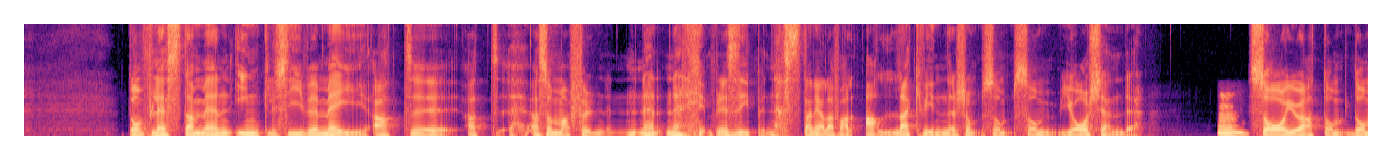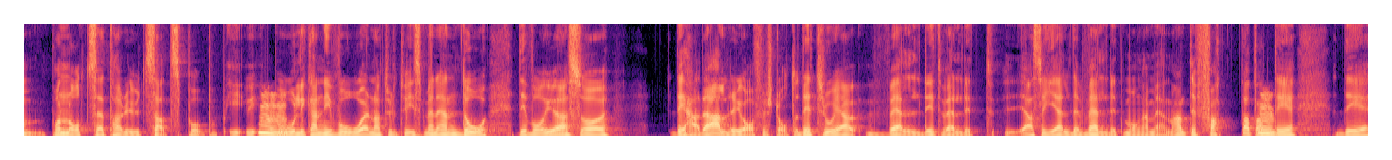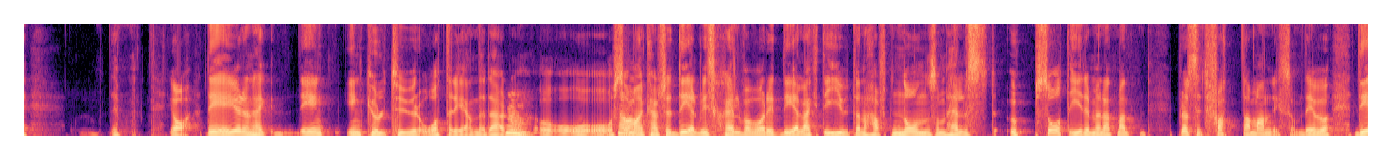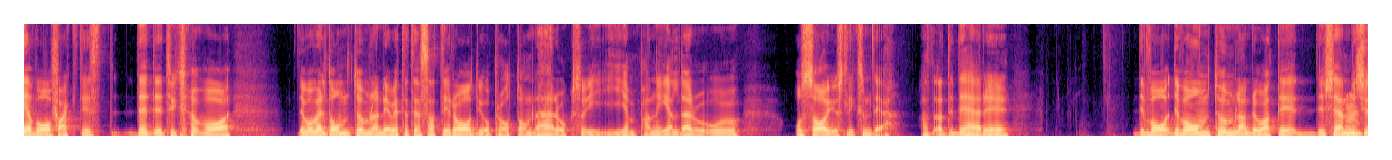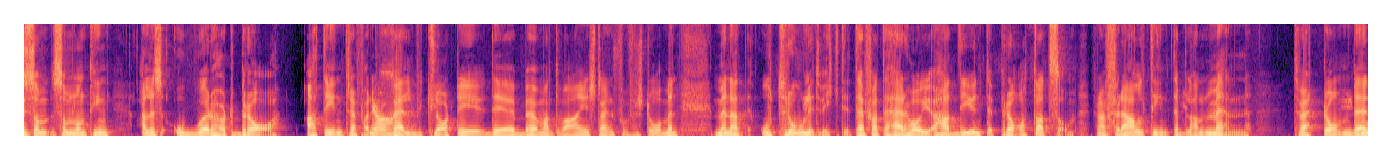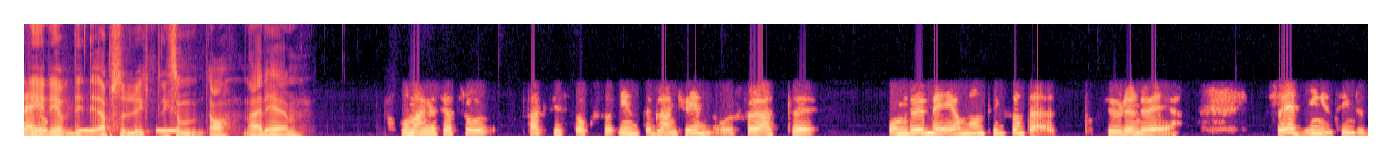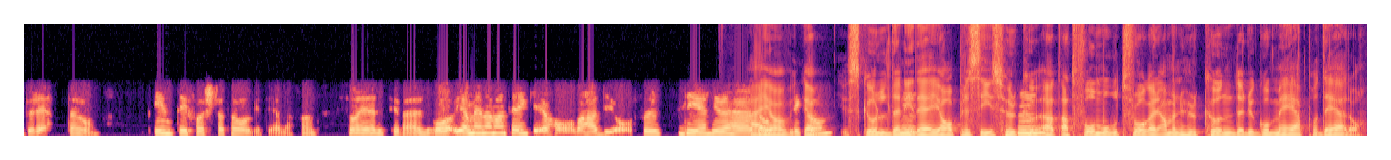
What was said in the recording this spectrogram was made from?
de flesta män, inklusive mig, att, eh, att alltså man för, när, när i princip nästan i alla fall alla kvinnor som, som, som jag kände Mm. sa ju att de, de på något sätt har utsatts på, på, i, Mm. på olika nivåer naturligtvis, men ändå, det var ju alltså, det hade aldrig jag förstått och det tror jag väldigt, väldigt, alltså gällde väldigt många män. Man har inte fattat att Mm. det, det, det, ja, det är ju den här, det är en, en kultur återigen det där då, Mm. och, och, och, och som Ja. man kanske delvis själv har varit delaktig i utan att ha haft någon som helst uppsåt i det, men att man plötsligt fattar man liksom. Det var, det var faktiskt, det, det tyckte jag var, det var väldigt omtumlande. Jag vet att jag satt i radio och pratade om det här också i, i en panel där och, och, och sa just liksom det. Att, att det här är, det var, det var omtumlande och att det, det kändes Mm. ju som, som någonting alldeles oerhört bra att det inträffade. Ja. Självklart, det, det behöver man inte vara Einstein för att förstå, men, men att otroligt viktigt, därför att det här ju, hade ju inte pratats om, framförallt inte bland män. Tvärtom, det, det, Nej. det, det, det absolut liksom, ja, nej det... Och Magnus, jag tror faktiskt också inte bland kvinnor. För att eh, om du är med om någonting sånt där, hur det nu är, så är det ingenting du berättar om. Inte i första taget i alla fall. Så är det tyvärr. Och jag menar, man tänker, jaha, vad hade jag för del i det här Nej, då? jag, liksom? jag, skulden i Mm. det, ja precis. Hur, Mm. att, att få motfrågan, ja men hur kunde du gå med på det då?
